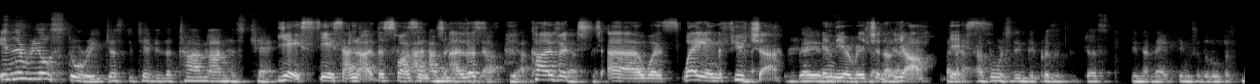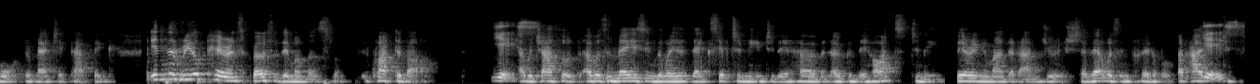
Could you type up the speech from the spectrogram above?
In the real story, just to tell you, the timeline has changed. Yes, yes, I know. This wasn't, I, I uh, this, yeah. COVID yeah. Uh, was way in the future way in, in, the, the original. Future, yeah, yeah yes. I, I brought it in because it just, you know, made things a little bit more dramatic, I think. In the real parents, both of them are Muslim, quite devout. Yes. Which I thought I was amazing the way that they accepted me into their home and opened their hearts to me, bearing in mind that I'm Jewish. So that was incredible. But I, yes.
